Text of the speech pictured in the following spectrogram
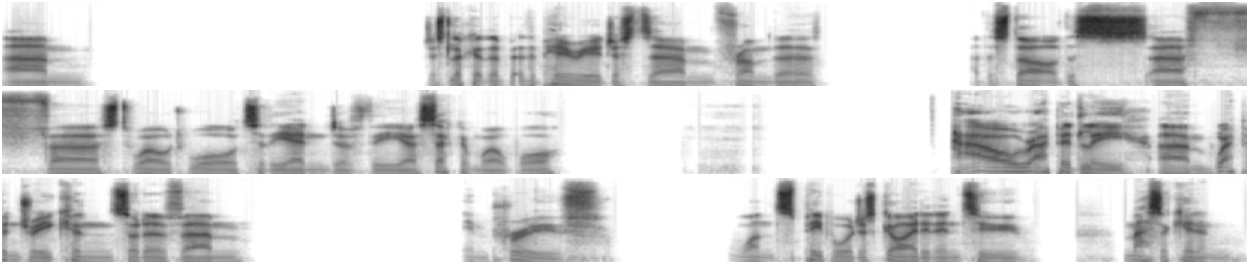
um, just look at the the period just um, from the at the start of the uh, First World War to the end of the uh, Second World War, how rapidly um, weaponry can sort of um, improve once people were just guided into massacring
